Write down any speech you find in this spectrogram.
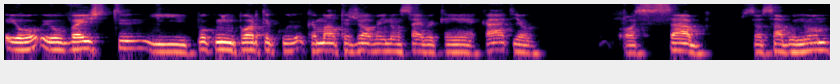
eu, eu vejo-te e pouco me importa que, a malta jovem não saiba quem é a Kátia ou, ou se sabe, só sabe o nome,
